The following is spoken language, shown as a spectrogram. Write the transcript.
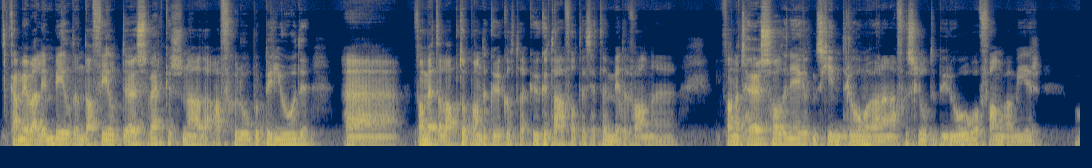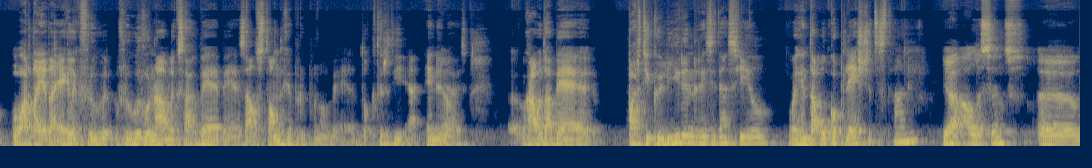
ik kan me wel inbeelden dat veel thuiswerkers na de afgelopen periode eh, van met de laptop aan de keuken- keukentafel te zitten, midden van, eh, van het huishouden eigenlijk, misschien dromen van een afgesloten bureau of van wat meer, waar dat je dat eigenlijk vroeger, vroeger voornamelijk zag bij, bij zelfstandige beroepen of bij dokters die eh, in hun Ja. huis. Gaan we dat bij particulieren residentieel, begint dat ook op het lijstje te staan nu? Ja, alleszins. Ehm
